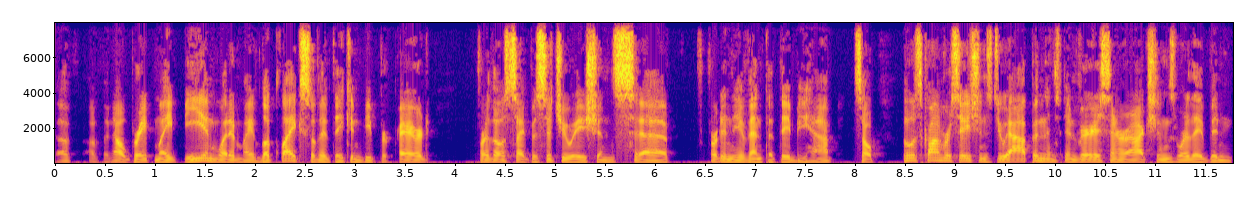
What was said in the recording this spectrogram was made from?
of, of, an outbreak might be and what it might look like so that they can be prepared for those type of situations uh, for in the event that they may happen. So those conversations do happen. There's been various interactions where they've been,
